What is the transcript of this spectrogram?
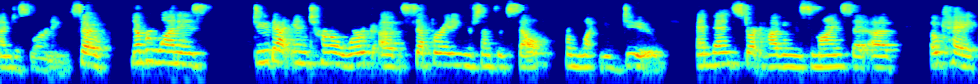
I'm just learning. So number one is do that internal work of separating your sense of self from what you do and then start having this mindset of, okay,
